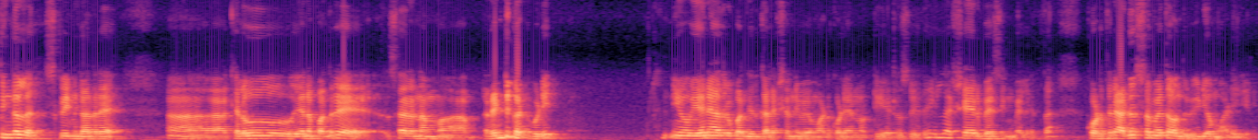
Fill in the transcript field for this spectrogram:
ಸಿಂಗಲ್ ಸ್ಕ್ರೀನ್ಗಾದರೆ ಕೆಲವು ಏನಪ್ಪ ಅಂದರೆ ಸರ್ ನಮ್ಮ ರೆಂಟ್ ಕಟ್ಬಿಡಿ. ನೀವು ಏನೇ ಆದರೂ ಬಂದಿದ್ದ ಕಲೆಕ್ಷನ್ ನೀವೇ ಮಾಡ್ಕೊಳ್ಳಿ ಅನ್ನೋ ಥಿಯೇಟರ್ಸು ಇದೆ, ಇಲ್ಲ ಶೇರ್ ಬೇಸಿಂಗ್ ಮೇಲೆ ಅಂತ ಕೊಡ್ತಾರೆ. ಅದ್ರ ಸಮೇತ ಒಂದು ವಿಡಿಯೋ ಮಾಡಿದ್ದೀನಿ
